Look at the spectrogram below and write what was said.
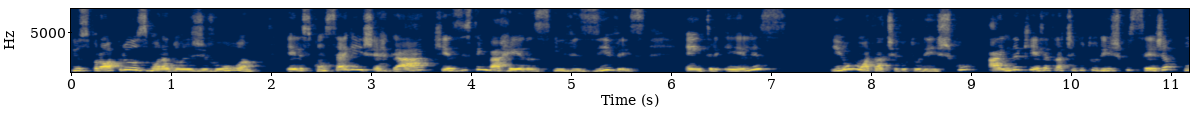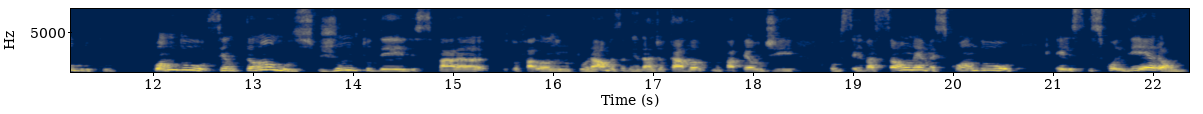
e os próprios moradores de rua, eles conseguem enxergar que existem barreiras invisíveis entre eles e um atrativo turístico, ainda que esse atrativo turístico seja público. Quando sentamos junto deles para, estou falando no plural, mas na verdade eu estava no papel de observação, né? Mas quando eles escolheram,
